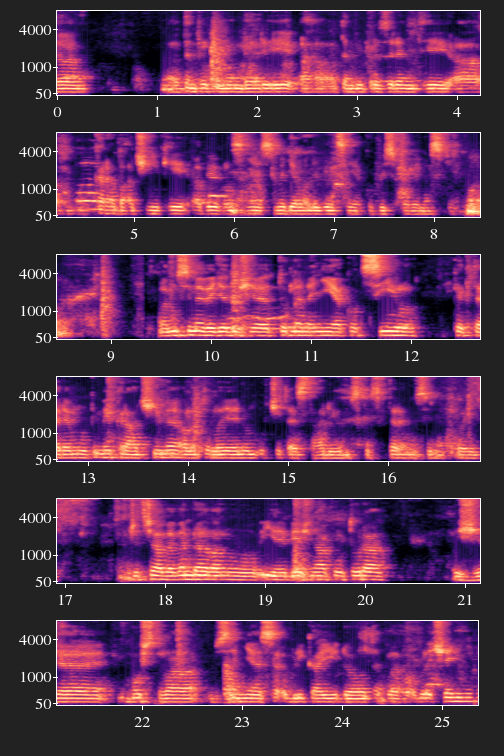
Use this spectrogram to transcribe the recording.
uh, temple komandéry a temple prezidenty a karabáčníky, aby vlastně jsme dělali věci jakoby z povinnosti. Ale musíme vědět, že tohle není jako cíl, ke kterému my kráčíme, ale tohle je jenom určité stádium, skrz které musíme projít. Že třeba ve Vendavanu je běžná kultura, že božstva v zimě se oblíkají do teplého oblečení,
